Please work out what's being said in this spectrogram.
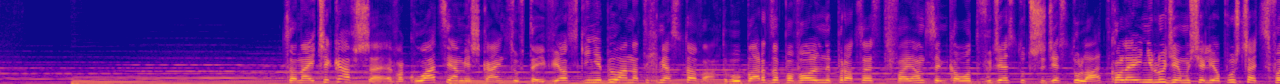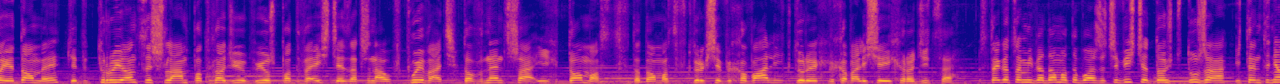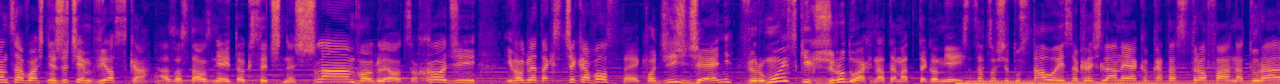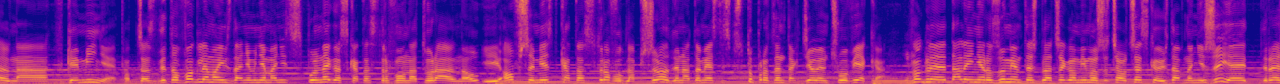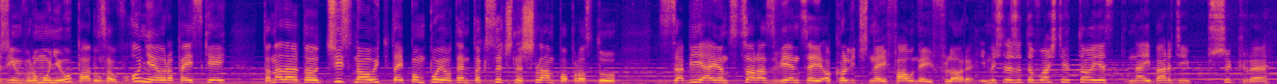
Co najciekawsze, ewakuacja mieszkańców tej wioski nie była natychmiastowa. To był bardzo powolny proces trwający około 20-30 lat. Kolejni ludzie musieli opuszczać swoje domy, kiedy trujący szlam podchodził już pod wejście, zaczynał wpływać do wnętrza ich domostw, do domostw, w których się wychowali, w których wychowali się ich rodzice. Z tego co mi wiadomo, to była rzeczywiście dość duża i tętniąca właśnie życiem wioska, a został z niej toksyczny szlam, w ogóle o co chodzi i w ogóle tak z ciekawostek, po dziś dzień w rumuńskich źródłach na temat tego miejsca, co się tu stało, jest określane jako katastrofa naturalna w Geminie, podczas gdy to w ogóle moim zdaniem nie ma nic wspólnego z katastrofą naturalną. I owszem jest katastrofą dla przyrody, natomiast jest w 100% dziełem człowieka. I w ogóle dalej nie rozumiem też dlaczego mimo, że Ceausescu już dawno nie żyje, reżim w Rumunii upadł, są w Unii Europejskiej, to nadal to cisną i tutaj pompują ten toksyczny szlam po prostu zabijając coraz więcej okolicznej fauny i flory. I myślę, że to właśnie to jest najbardziej przykre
